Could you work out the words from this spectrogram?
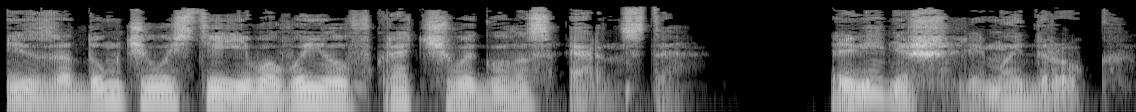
Из задумчивости его вывел вкрадчивый голос Эрнста. «Видишь ли, мой друг,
